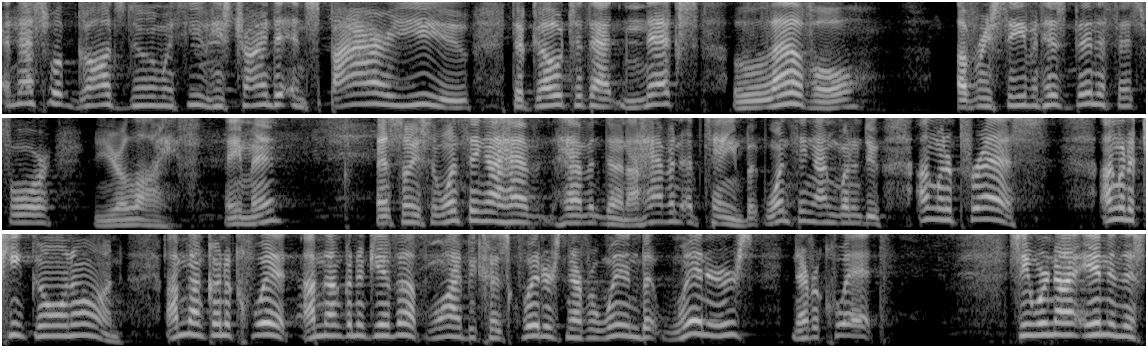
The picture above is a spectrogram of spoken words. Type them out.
And that's what God's doing with you. He's trying to inspire you to go to that next level of receiving his benefits for your life. Amen? And so he said, one thing I have, haven't done, I haven't obtained, but one thing I'm going to do, I'm going to press. I'm going to keep going on. I'm not going to quit. I'm not going to give up. Why? Because quitters never win, but winners never quit. See, we're not in this,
